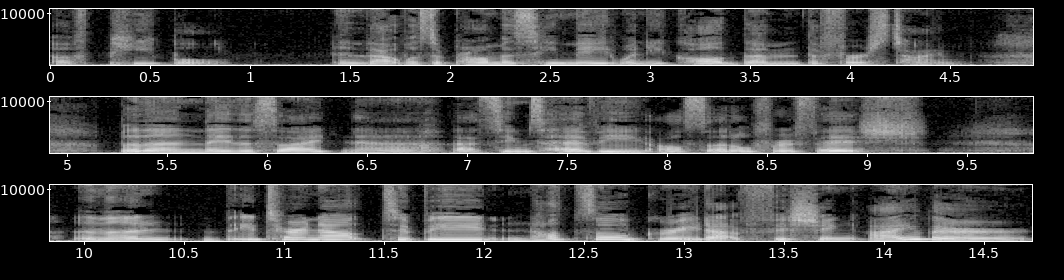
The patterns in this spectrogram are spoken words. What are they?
of people. And that was the promise he made when he called them the first time. But then they decide, nah, that seems heavy. I'll settle for fish. And then they turn out to be not so great at fishing either.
